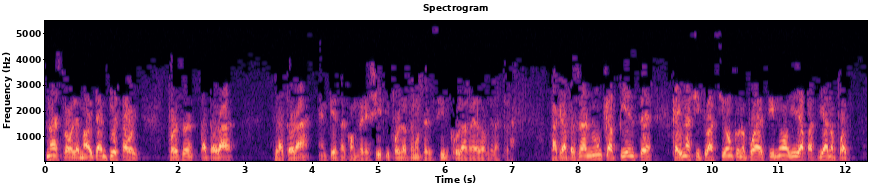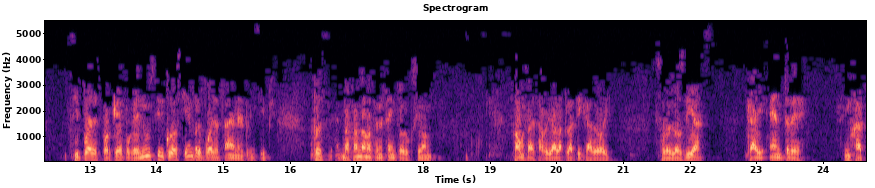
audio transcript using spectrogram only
No es problema, ahorita empieza hoy. Por eso la Torah la Torah empieza con Bereshit y por eso hacemos el círculo alrededor de la Torah. Para que la persona nunca piense que hay una situación que uno pueda decir, no, yo ya, ya no puedo. Sí puedes, ¿por qué? Porque en un círculo siempre puedes estar en el principio. Entonces, basándonos en esta introducción, vamos a desarrollar la plática de hoy sobre los días que hay entre Simchat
